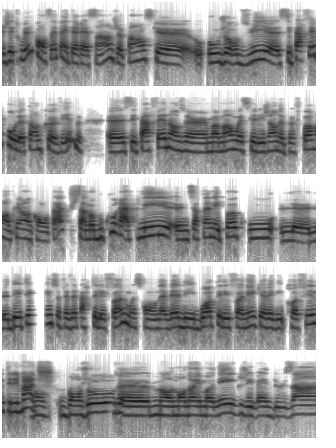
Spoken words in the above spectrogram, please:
j'ai trouvé le concept intéressant. Je pense que au- aujourd'hui, euh, c'est parfait pour le temps de COVID. Euh, c'est parfait dans un moment où est-ce que les gens ne peuvent pas rentrer en contact. Ça m'a beaucoup rappelé une certaine époque où le, le dating se faisait par téléphone, où est-ce qu'on avait des boîtes téléphoniques avec des profils. Télématch. Bon- bonjour, euh, mon, mon nom est Monique, j'ai 22 ans,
